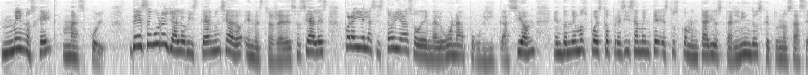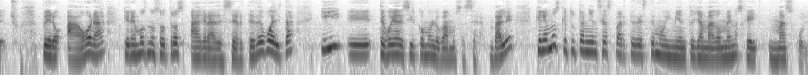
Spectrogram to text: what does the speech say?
menos hate más cool. De seguro ya lo viste anunciado en nuestras redes sociales, por ahí en las historias o en alguna publicación en donde hemos puesto precisamente estos comentarios tan lindos que tú nos has hecho. Pero ahora queremos nosotros agradecerte de vuelta y eh, te voy a decir cómo lo vamos a hacer, ¿vale? Queremos que tú también seas parte de este movimiento llamado menos hate más cool.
